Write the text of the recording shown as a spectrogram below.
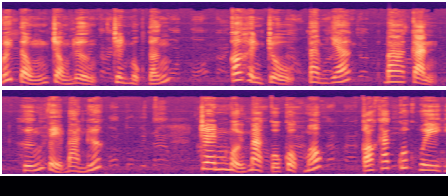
với tổng trọng lượng trên một tấn. Có hình trụ tam giác, ba cạnh hướng về ba nước. Trên mỗi mặt của cột mốc có khắc quốc huy,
